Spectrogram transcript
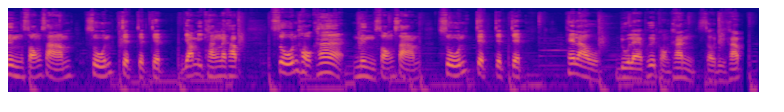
065 123 0777 ย้ำอีกครั้งนะครับ 065 123 0777 ให้เราดูแลพืชของท่าน สวัสดีครับ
